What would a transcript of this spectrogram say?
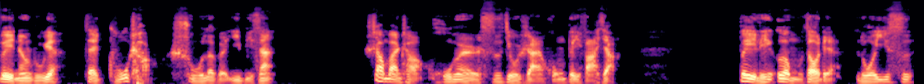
未能如愿，在主场输了个一比三。上半场，胡梅尔斯就染红被罚下。贝林厄姆造点，罗伊斯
